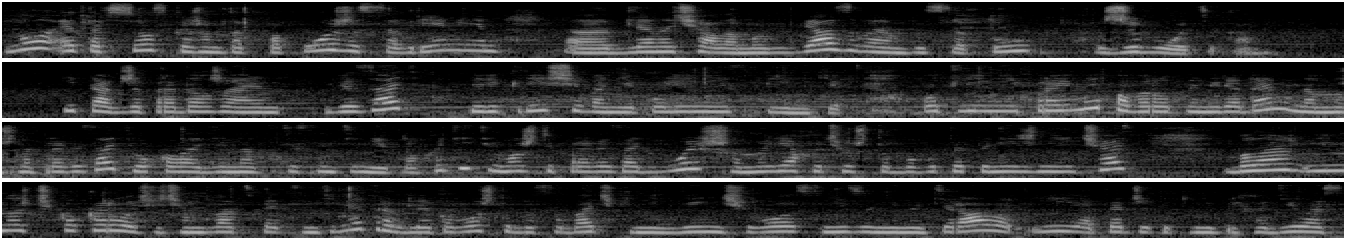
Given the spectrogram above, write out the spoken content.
Но это все, скажем так, попозже, со временем. Э, для начала мы вывязываем высоту животика. И также продолжаем вязать перекрещивание по линии спинки. От линии проймы поворотными рядами нам нужно провязать около 11 сантиметров. Хотите, можете провязать больше, но я хочу, чтобы вот эта нижняя часть была немножечко короче, чем 25 сантиметров, для того, чтобы собачке нигде ничего снизу не натирала и, опять же таки, не приходилось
